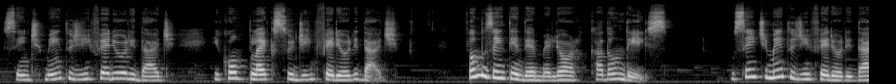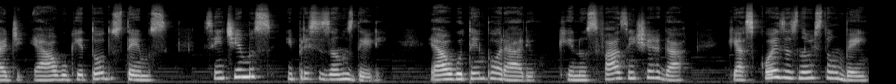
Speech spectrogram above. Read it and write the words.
sentimento de inferioridade e complexo de inferioridade. Vamos entender melhor cada um deles. O sentimento de inferioridade é algo que todos temos, sentimos e precisamos dele. É algo temporário que nos faz enxergar que as coisas não estão bem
